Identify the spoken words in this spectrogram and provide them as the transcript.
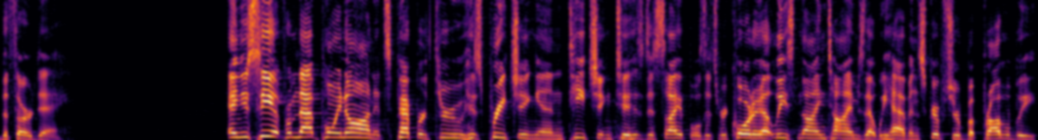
the third day. And you see it from that point on. It's peppered through his preaching and teaching to his disciples. It's recorded at least nine times that we have in Scripture, but probably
